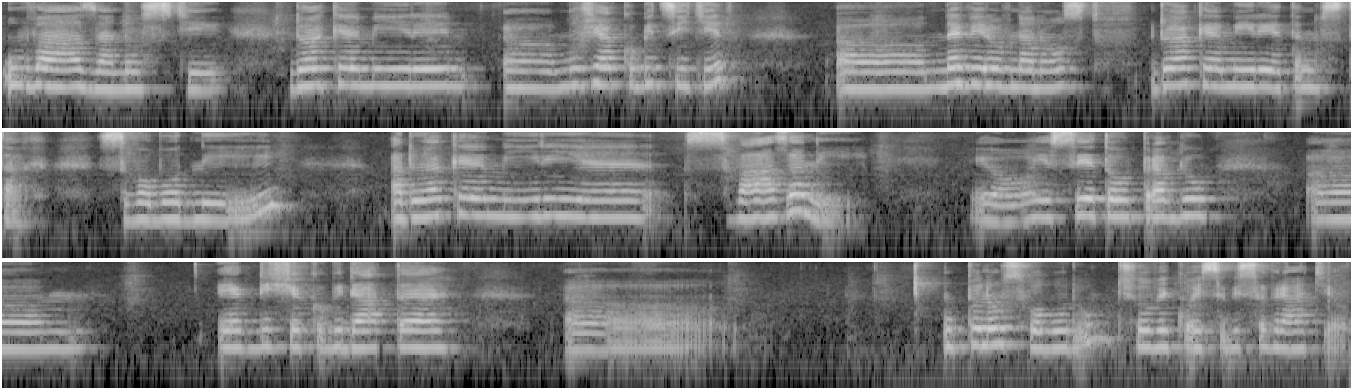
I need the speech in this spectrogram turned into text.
uvázanosti, do jaké míry uh, může jakoby cítit nevyrovnanost, do jaké míry je ten vztah svobodný a do jaké míry je svázaný. Jo, jestli je to opravdu, um, jak když jakoby dáte uh, úplnou svobodu člověku, jestli by se vrátil.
